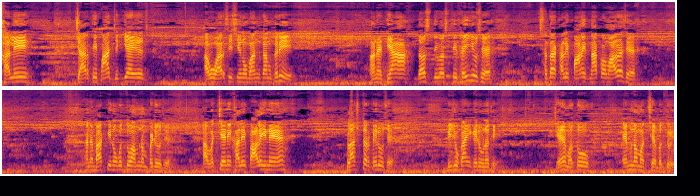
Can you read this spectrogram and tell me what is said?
ખાલી ચારથી પાંચ જગ્યાએ જ આવું આરસીસીનું બાંધકામ કરી અને ત્યાં દસ દિવસથી થઈ ગયું છે. છતાં ખાલી પાણી જ નાખવામાં આવે છે. અને બાકીનું બધું આમનામ પડ્યું છે. આ વચ્ચેની ખાલી પાળીને પ્લાસ્ટર કર્યું છે. બીજું કાંઈ કર્યું નથી. જેમ હતું એમનામ જ છે બધુંય.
